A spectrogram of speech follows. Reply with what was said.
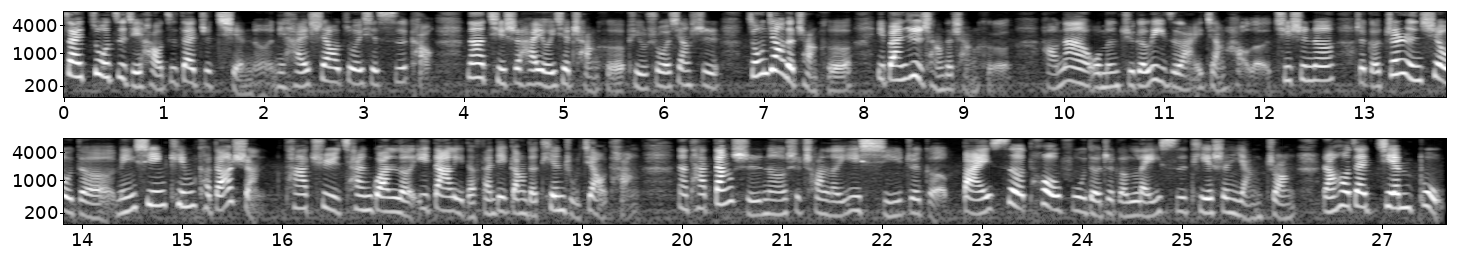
在做自己好自在之前呢，你还是要做一些思考。那其实还有一些场合，比如说像是宗教的场合，一般日常的场合。好，那我们举个例子来讲好了。其实呢，这个真人秀的明星 Kim Kardashian。他去参观了意大利的梵蒂冈的天主教堂。那他当时呢是穿了一袭这个白色透肤的这个蕾丝贴身洋装，然后在肩部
